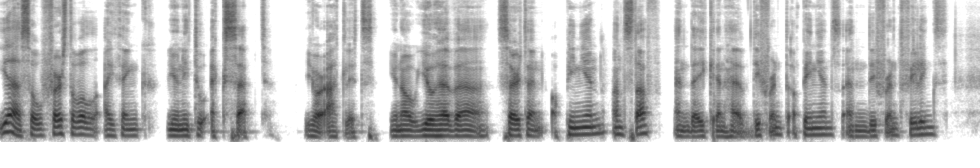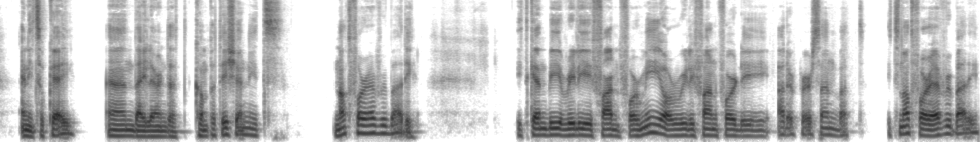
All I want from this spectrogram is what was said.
Yeah. So first of all, I think you need to accept your athletes. You know, you have a certain opinion on stuff, and they can have different opinions and different feelings, and it's okay. And I learned that competition it's not for everybody. It can be really fun for me or really fun for the other person, but it's not for everybody.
